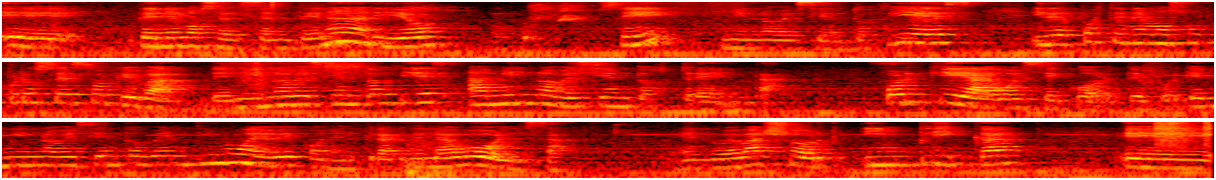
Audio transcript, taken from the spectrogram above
Eh, tenemos el centenario, ¿sí? 1910, y después tenemos un proceso que va de 1910 a 1930. ¿Por qué hago ese corte? Porque en 1929, con el crack de la bolsa en Nueva York, implica, eh,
